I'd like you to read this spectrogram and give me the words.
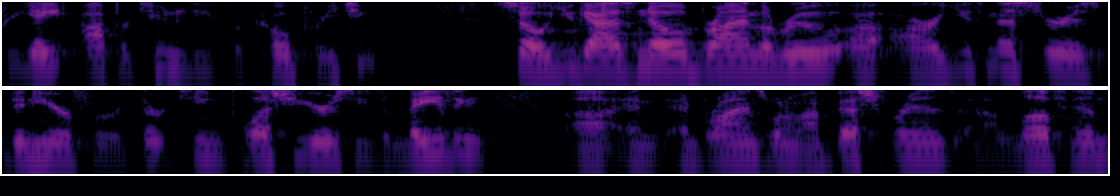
create opportunity for co preaching. So, you guys know Brian LaRue, uh, our youth minister, has been here for 13 plus years. He's amazing. Uh, and, and Brian's one of my best friends, and I love him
